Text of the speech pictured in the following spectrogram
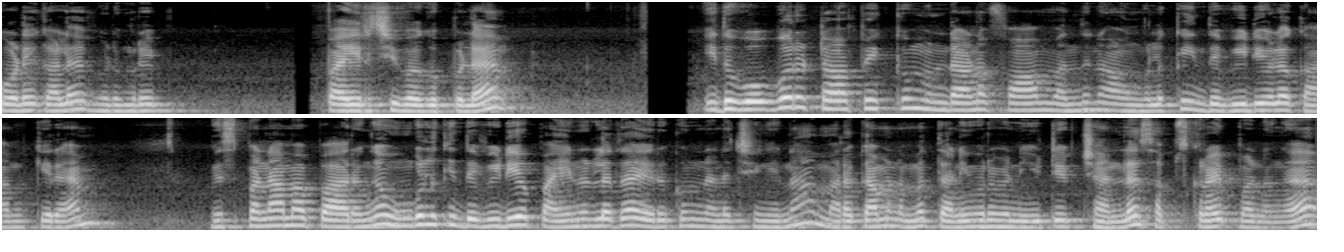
கோடைக்கால விடுமுறை பயிற்சி வகுப்பில். இது ஒவ்வொரு டாப்பிக்கும் உண்டான ஃபார்ம் வந்து நான் உங்களுக்கு இந்த வீடியோவில் காமிக்கிறேன். மிஸ் பண்ணாமல் பாருங்கள் உங்களுக்கு இந்த வீடியோ பயனுள்ளதாக இருக்கும்னு நினச்சிங்கன்னா மறக்காமல் நம்ம தனி உறவன் யூடியூப் சேனலை சப்ஸ்கிரைப் பண்ணுங்கள்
